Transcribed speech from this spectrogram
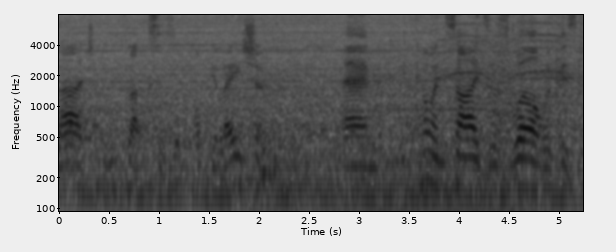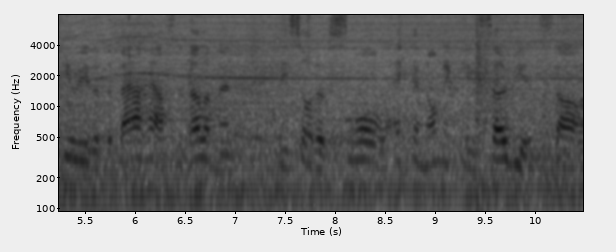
large influxes of population. And it coincides as well with this period of the Bauhaus development, these sort of small, economically Soviet-style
